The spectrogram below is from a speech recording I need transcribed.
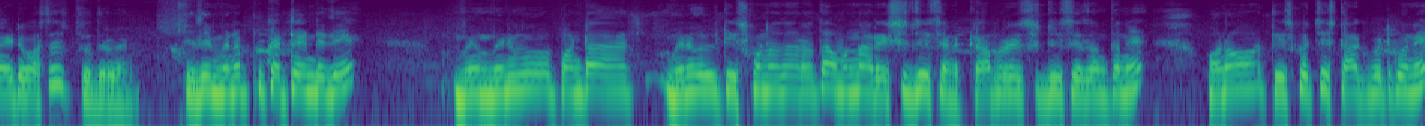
బయటకు వస్తే చూద్దరు కానీ ఇది మినప్పు కట్టండి ఇది. మేము మినుము పంట మినుములు తీసుకున్న తర్వాత ఉన్న రెసిడ్యూస్ అండి క్రాప్ రెసిడ్యూస్ ఇదంతా మనం తీసుకొచ్చి స్టాక్ పెట్టుకొని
